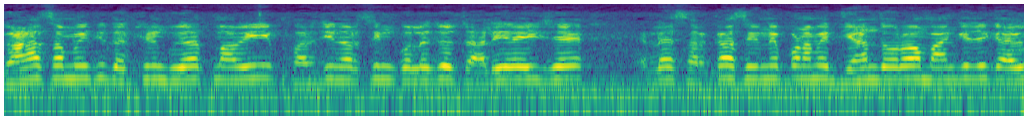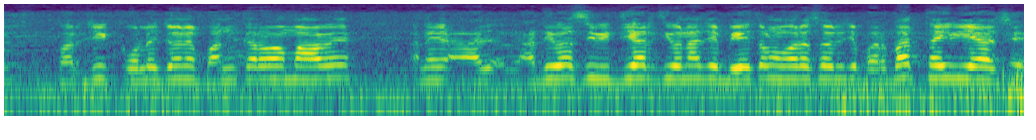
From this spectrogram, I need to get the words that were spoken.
ઘણા સમયથી દક્ષિણ ગુજરાતમાં આવી ફરજી નર્સિંગ કોલેજો ચાલી રહી છે, એટલે સરકારશ્રીને પણ અમે ધ્યાન દોરવા માંગીએ છીએ કે આવી ફરજી કોલેજોને બંધ કરવામાં આવે અને આદિવાસી વિદ્યાર્થીઓના જે બે ત્રણ વર્ષોની જે બરબાદ થઈ રહ્યા છે,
